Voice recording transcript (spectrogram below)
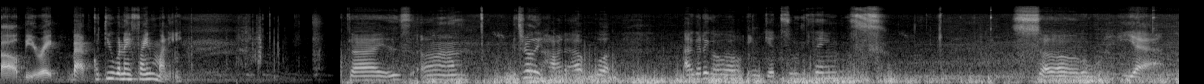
I'll be right back with you when I find money. Guys, um, it's really hot out, but I gotta go out and get some things. So yeah.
